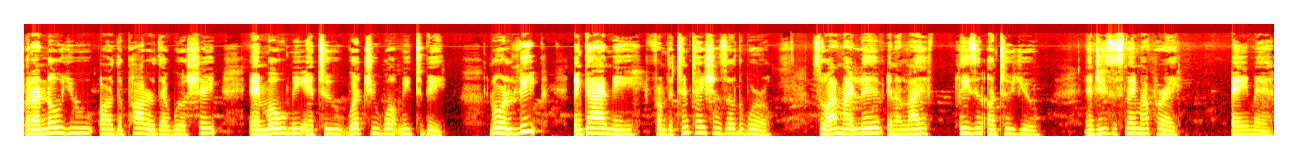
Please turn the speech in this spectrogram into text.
but I know you are the potter that will shape and mold me into what you want me to be. Lord, leap and guide me from the temptations of the world, so I might live in a life pleasing unto you. In Jesus' name I pray. Amen.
